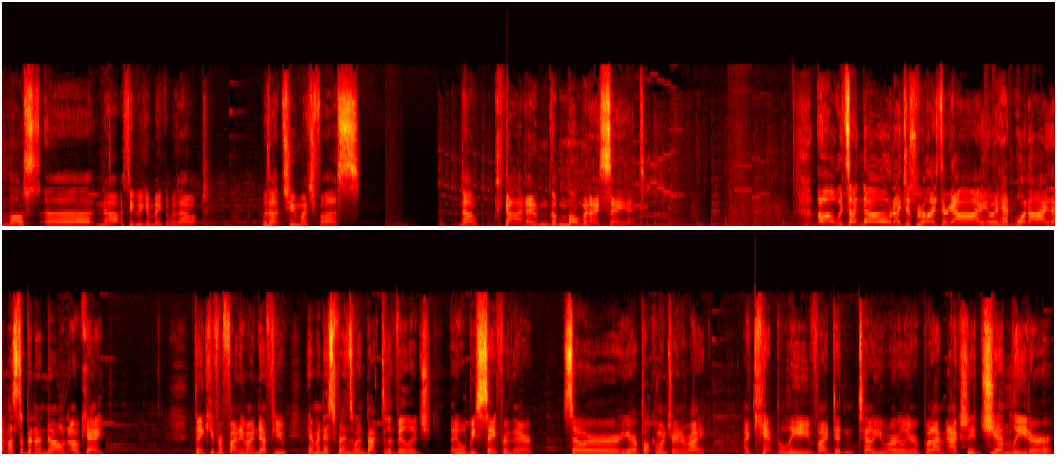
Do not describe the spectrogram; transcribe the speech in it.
Almost, uh, no, I think we can make it without, without too much fuss. No, God, I, the moment I say it. Oh, it's Unown! I just realized their eye! It had one eye! That must have been Unown. Okay. Thank you for finding my nephew. Him and his friends went back to the village. They will be safer there. So, er, you're a Pokemon trainer, right? I can't believe I didn't tell you earlier, but I'm actually a gym leader.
